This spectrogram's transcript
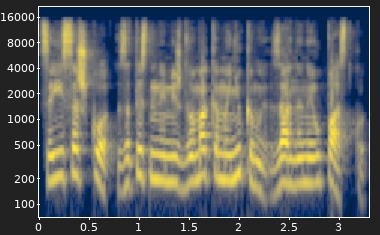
це її Сашко, затиснений між двома каменюками, загнаний у пастку.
